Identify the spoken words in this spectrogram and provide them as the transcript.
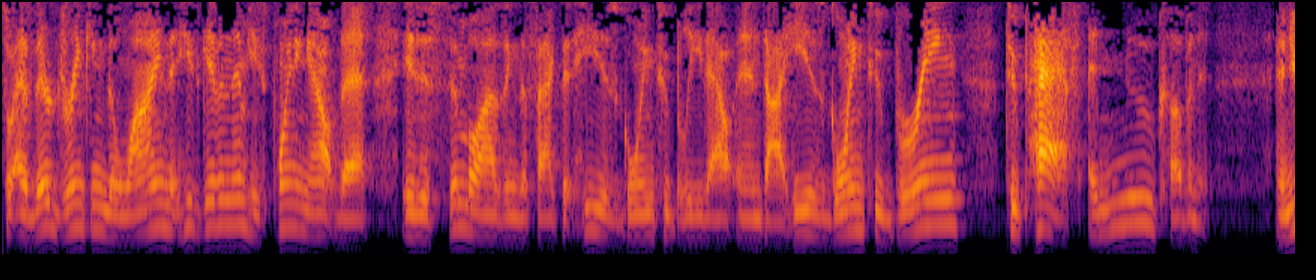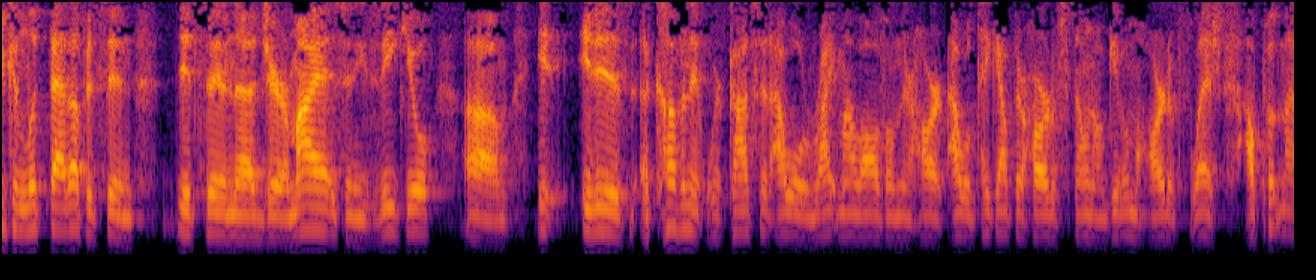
So as they're drinking the wine that he's given them, he's pointing out that it is symbolizing the fact that he is going to bleed out and die. He is going to bring to pass a new covenant. And you can look that up. It's in, it's in uh, Jeremiah, it's in Ezekiel. Um, it, it is a covenant where God said, I will write my laws on their heart. I will take out their heart of stone. I'll give them a heart of flesh. I'll put my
